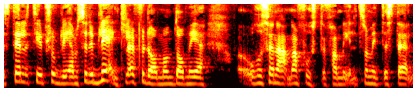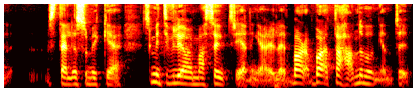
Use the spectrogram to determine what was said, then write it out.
ställer till problem så det blir enklare för dem om de är hos en annan fosterfamilj som inte ställ, ställer så mycket, som inte vill göra massa utredningar eller bara, bara ta hand om ungen typ.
